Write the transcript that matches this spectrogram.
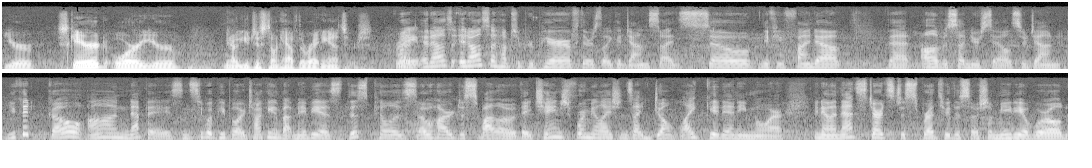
you're scared or you're, you know, you just don't have the right answers. Right. It also it also helps you prepare if there's like a downside. So if you find out that all of a sudden your sales are down, you could go on NetBase and see what people are talking about. Maybe as this pill is so hard to swallow, they changed formulations. I don't like it anymore. You know, and that starts to spread through the social media world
